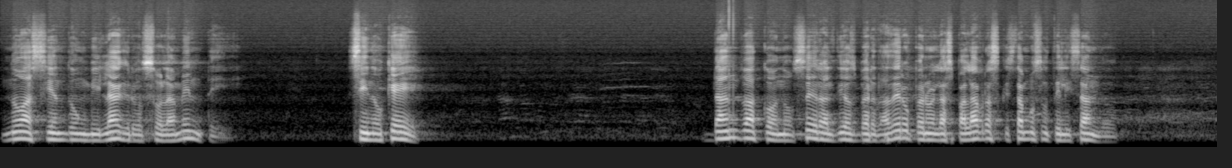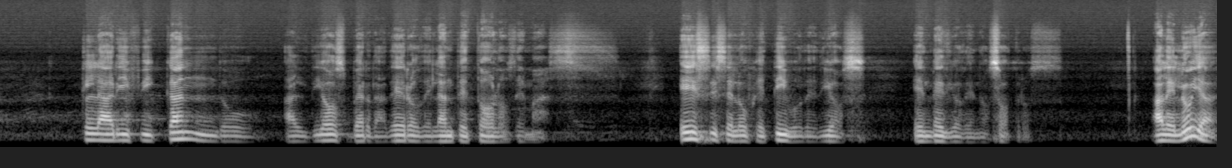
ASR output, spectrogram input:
No haciendo un milagro solamente, sino que a conocer al Dios verdadero, pero en las palabras que estamos utilizando, clarificando al Dios verdadero delante de todos los demás. Ese es el objetivo de Dios en medio de nosotros. Aleluya.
